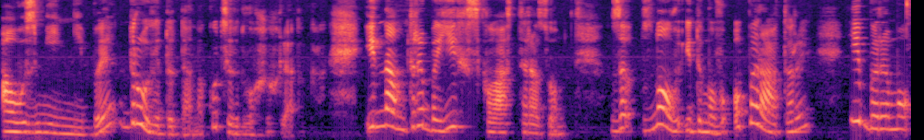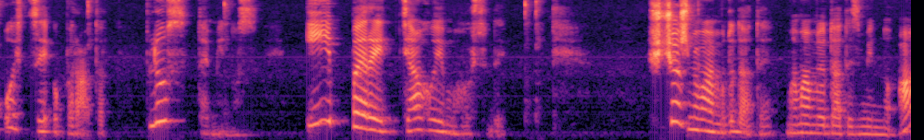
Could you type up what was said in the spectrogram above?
а у змінні Б другий доданок у цих двох шухлядках. І нам треба їх скласти разом. Знову йдемо в оператори і беремо ось цей оператор плюс та мінус. І перетягуємо його сюди. Що ж ми маємо додати? Ми маємо додати змінну А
